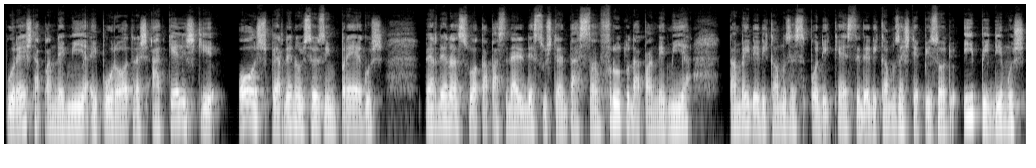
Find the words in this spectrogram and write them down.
por esta pandemia e por outras, aqueles que hoje perderam os seus empregos, perderam a sua capacidade de sustentação fruto da pandemia, também dedicamos esse podcast, dedicamos este episódio e pedimos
